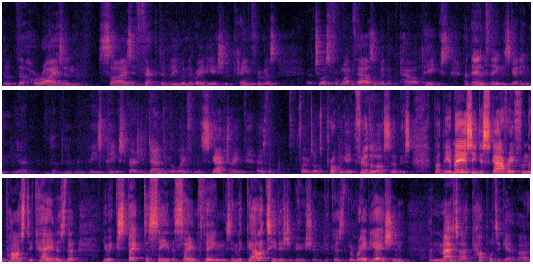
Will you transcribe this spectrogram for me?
the, the horizon size effectively when the radiation came from us uh, to us from 1000 when the power peaks, and then things getting, you know, th th these peaks gradually damping away from the scattering as the photons propagate through the loss surface. But the amazing discovery from the past decade is that you expect to see the same things in the galaxy distribution because the radiation and matter couple together,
